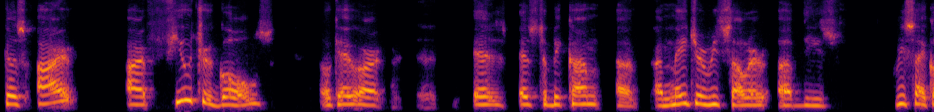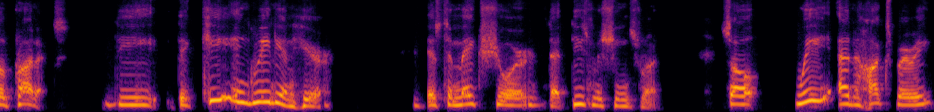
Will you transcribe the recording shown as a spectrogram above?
because our our future goals, okay, are uh, is is to become a, a major reseller of these recycled products. The the key ingredient here is to make sure that these machines run. So we at Hawkesbury,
